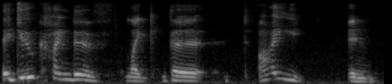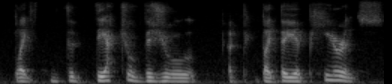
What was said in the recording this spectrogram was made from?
They do kind of like the I in like the the actual visual like the appearance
